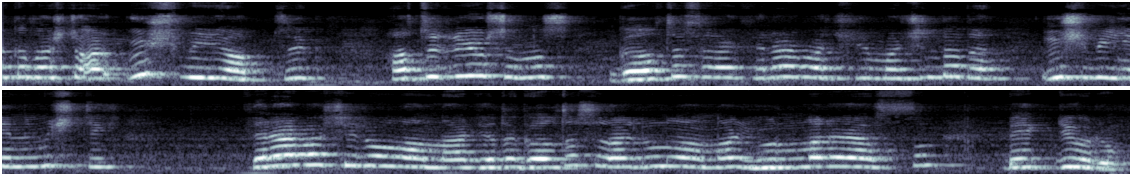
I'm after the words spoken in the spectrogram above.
arkadaşlar 3-1 yaptık. Hatırlıyorsanız Galatasaray Fenerbahçe maçında da 3-1 yenilmiştik. Fenerbahçeli olanlar ya da Galatasaraylı olanlar yorumlara yazsın. Bekliyorum.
